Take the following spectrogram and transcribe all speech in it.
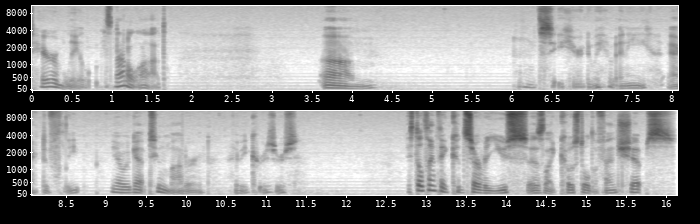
terribly. It's not a lot. Um, let's see here. Do we have any active fleet? Yeah, we've got two modern heavy cruisers. I still think they could serve a use as like coastal defense ships.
